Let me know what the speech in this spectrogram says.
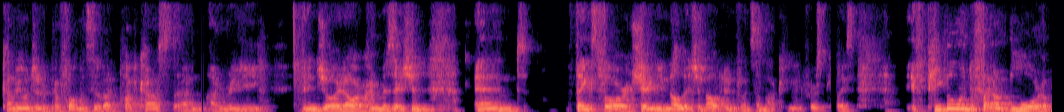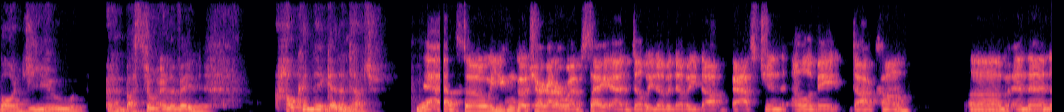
coming onto the Performance Delivered podcast. Um, I really enjoyed our conversation. And thanks for sharing your knowledge about influencer marketing in the first place. If people want to find out more about you, uh, Bastion Elevate, how can they get in touch? Yeah, so you can go check out our website at www.bastionelevate.com. Um, and then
